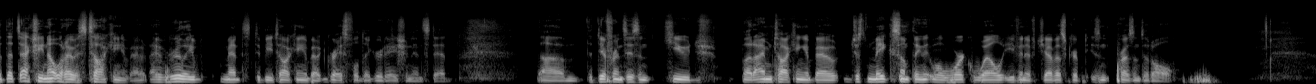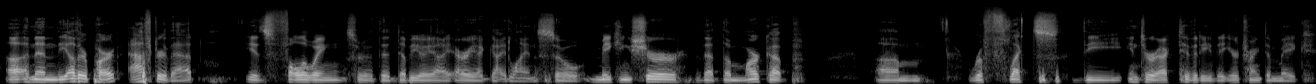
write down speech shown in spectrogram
but that's actually not what I was talking about. I really meant to be talking about graceful degradation instead. Um, the difference isn't huge, but I'm talking about just make something that will work well even if JavaScript isn't present at all. Uh, and then the other part after that is following sort of the WAI ARIA guidelines. So making sure that the markup um, reflects the interactivity that you're trying to make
